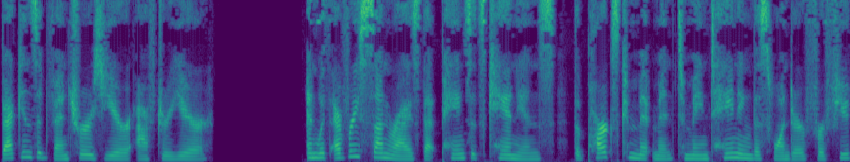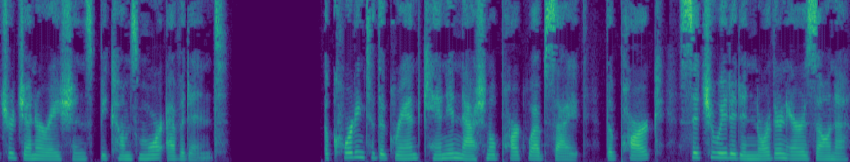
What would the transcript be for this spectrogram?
beckons adventurers year after year. And with every sunrise that paints its canyons, the park's commitment to maintaining this wonder for future generations becomes more evident. According to the Grand Canyon National Park website, the park, situated in northern Arizona,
